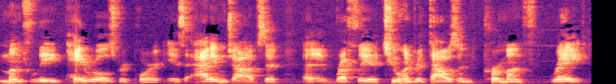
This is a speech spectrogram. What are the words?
monthly payrolls report is adding jobs at uh, roughly a 200,000 per month rate,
